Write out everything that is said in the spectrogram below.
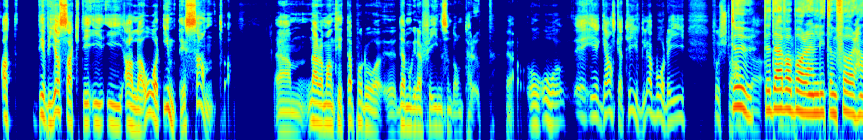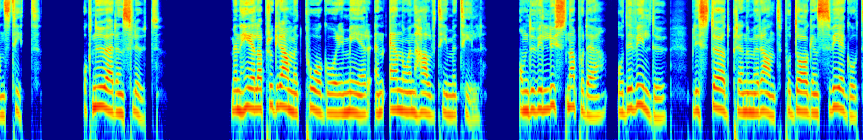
att det vi har sagt i, i, alla år inte är sant. Va? Um, när man tittar på då eh, demografin som de tar upp. Ja, och, och, är ganska tydliga både i första Du, det där var bara en liten förhandstitt. Och nu är den slut. Men hela programmet pågår i mer än en och en halv timme till. Om du vill lyssna på det, och det vill du, bli stödprenumerant på dagens Svegot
